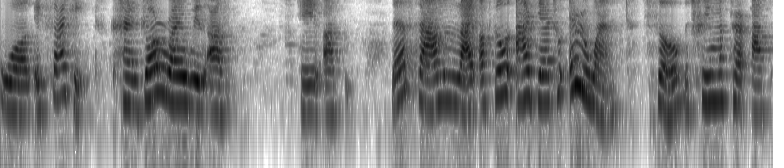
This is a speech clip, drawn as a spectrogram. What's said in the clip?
was excited. Can George ride with us? He asked. That sounded like a good idea to everyone. So the train master asked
